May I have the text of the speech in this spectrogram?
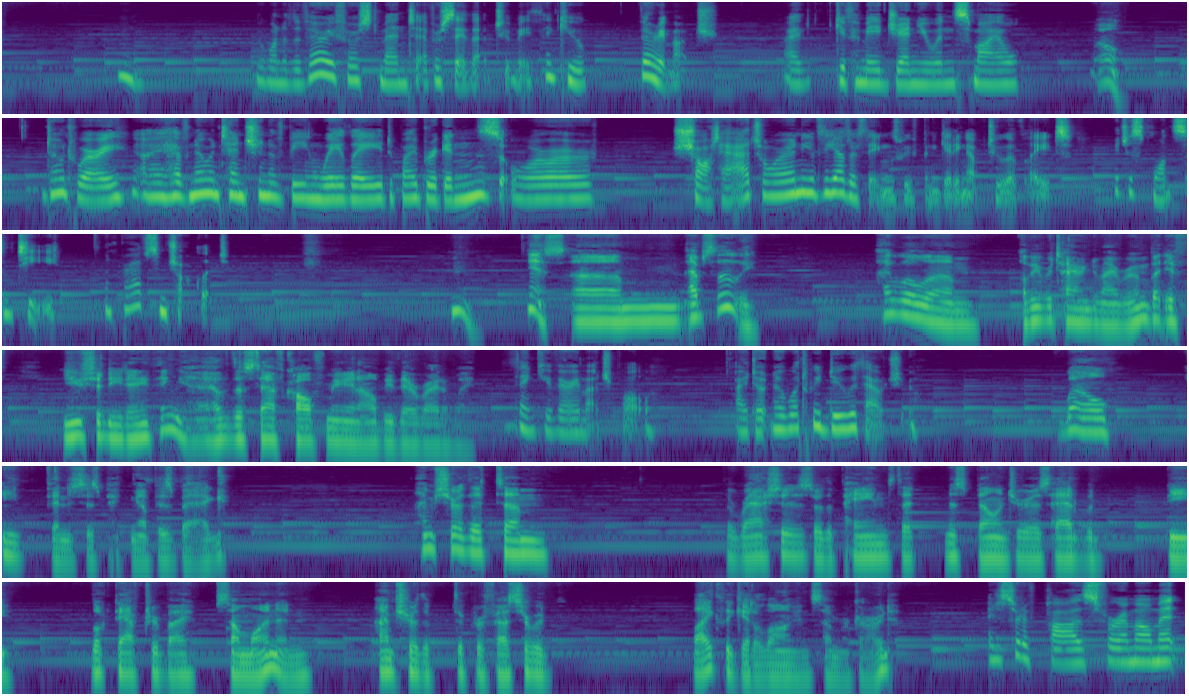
Hmm. You're one of the very first men to ever say that to me. Thank you very much. I give him a genuine smile. Oh. Don't worry, I have no intention of being waylaid by brigands or shot at or any of the other things we've been getting up to of late. I just want some tea and perhaps some chocolate. Yes, um, absolutely. I will. Um, I'll be retiring to my room, but if you should need anything, have the staff call for me, and I'll be there right away. Thank you very much, Paul. I don't know what we'd do without you. Well, he finishes picking up his bag. I'm sure that um, the rashes or the pains that Miss Bellinger has had would be looked after by someone, and I'm sure the, the professor would likely get along in some regard. I just sort of pause for a moment,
